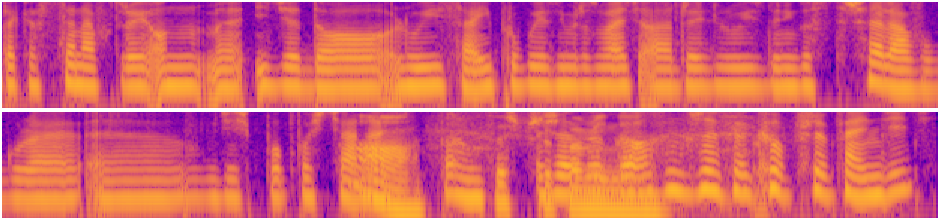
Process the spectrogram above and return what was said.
taka scena, w której on e, idzie do Luisa i próbuje z nim rozmawiać, a Jerry Louis do niego strzela w ogóle e, gdzieś po, po ścianach O, to mi coś żeby go, żeby go przepędzić.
